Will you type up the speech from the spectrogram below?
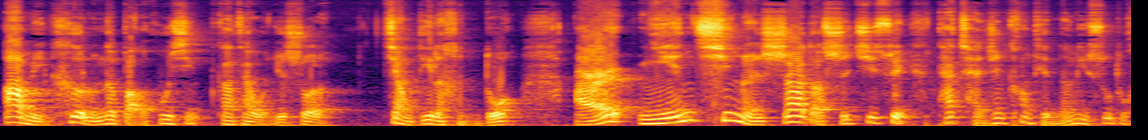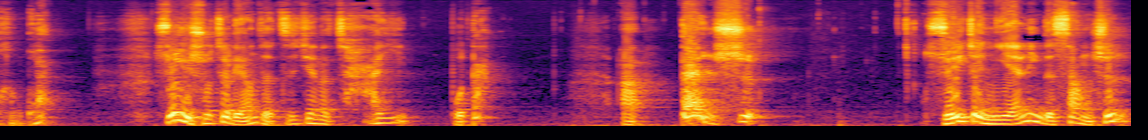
奥密克戎的保护性，刚才我就说了，降低了很多。而年轻人十二到十七岁，他产生抗体能力速度很快，所以说这两者之间的差异不大啊。但是随着年龄的上升，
